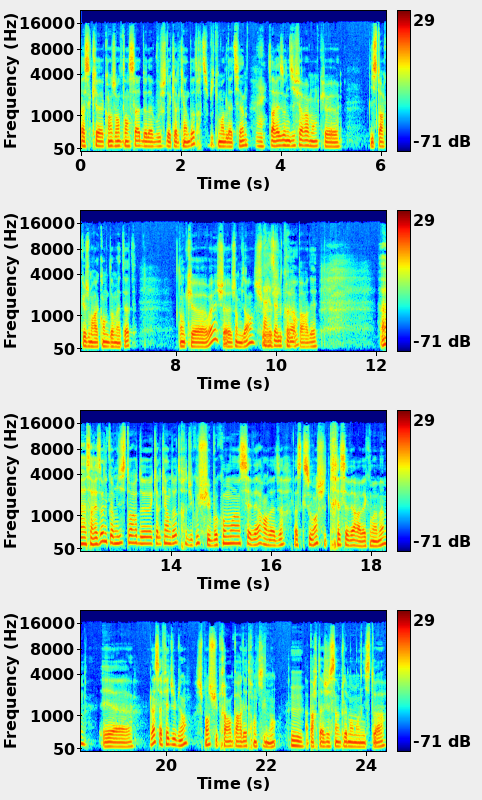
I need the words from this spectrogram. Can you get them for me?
parce que quand j'entends ça de la bouche de quelqu'un d'autre, typiquement de la tienne, ça résonne différemment que l'histoire que je me raconte dans ma tête. Donc euh, ouais, j'aime bien. Je, ça résonne comment? parler. Ah, ça résonne comme l'histoire de quelqu'un d'autre. Du coup, je suis beaucoup moins sévère, on va dire. Parce que souvent, je suis très sévère avec moi-même. Et euh, là, ça fait du bien. Je pense que je suis prêt à en parler tranquillement. Hmm. À partager simplement mon histoire.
